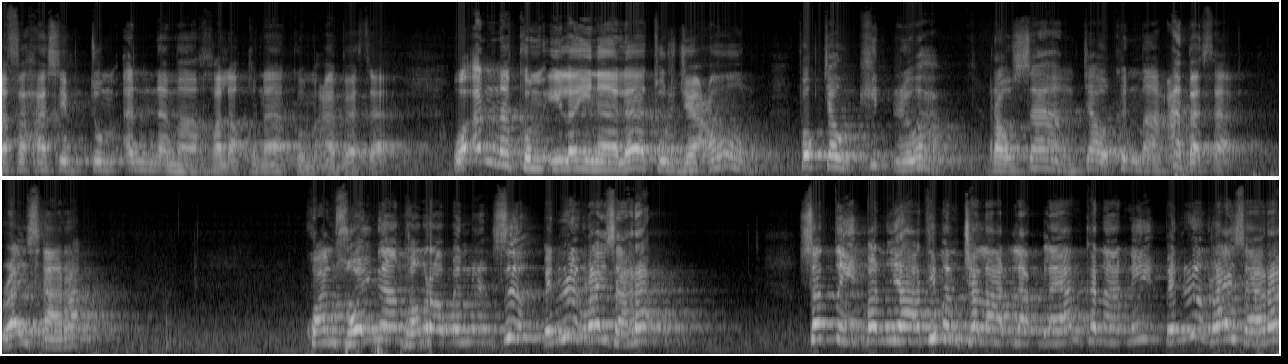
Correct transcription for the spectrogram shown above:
อัฟฮัสิบตุมอันนมาขลักนาคุมอาบะตะว่าอันนักุมอิลัยนาลาตุรจาอูนพวกเจ้าคิดหรือว่า เราสร้างเจ้าขึ้นมาอาบะสะไร้สาระ ความสวยงามของเราเป็นเสื้อเป็นเรื่องไร้สาระ สติปัญญาที่มันฉลาดหลักแหลมขนาดนี้เป็นเรื่องไร้สาระ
